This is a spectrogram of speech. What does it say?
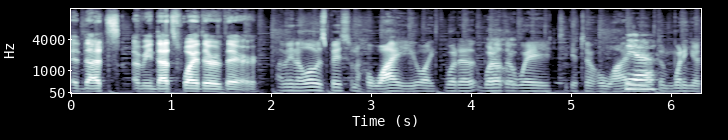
And that's I mean that's why they're there. I mean, Alola is based on Hawaii. Like, what a, what other Oh. way to get to Hawaii Yeah. than winning a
